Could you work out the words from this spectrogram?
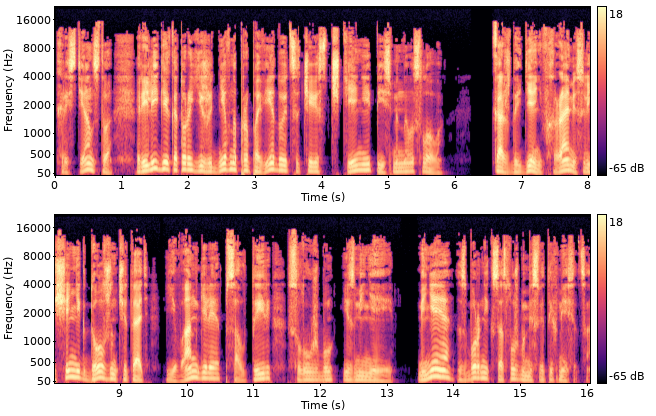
Христианство – религия, которая ежедневно проповедуется через чтение письменного слова. Каждый день в храме священник должен читать Евангелие, Псалтырь, службу из Минеи. Минея – сборник со службами святых месяца.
